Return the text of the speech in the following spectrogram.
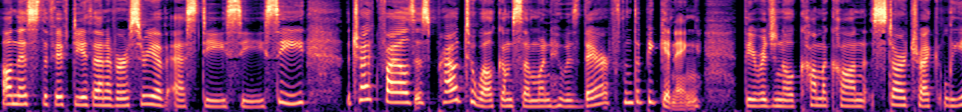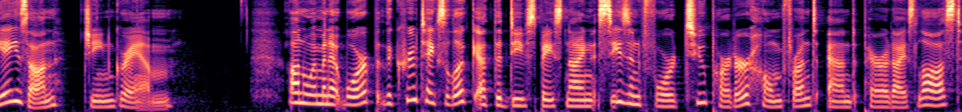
On this, the 50th anniversary of SDCC, the Trek Files is proud to welcome someone who was there from the beginning the original Comic Con Star Trek liaison, Gene Graham. On Women at Warp, the crew takes a look at the Deep Space Nine Season 4 two parter Homefront and Paradise Lost,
